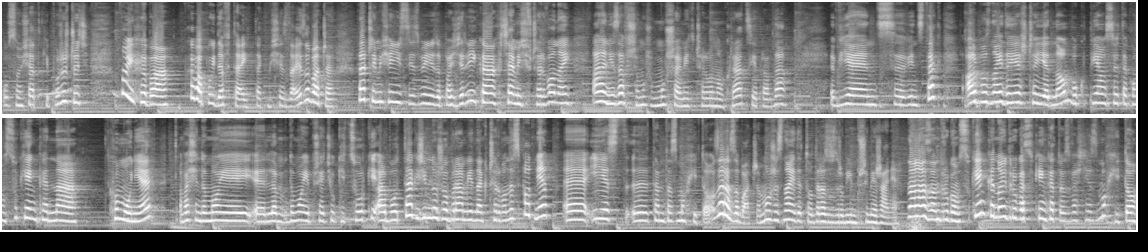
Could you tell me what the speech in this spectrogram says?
u sąsiadki pożyczyć. No i chyba, chyba pójdę w tej, tak mi się zdaje. Zobaczę. Raczej mi się nic nie zmieni do października. Chciałam iść w czerwonej, ale nie zawsze muszę, muszę mieć czerwoną kreację, prawda? Więc, więc tak. Albo znajdę jeszcze jedną, bo kupiłam sobie taką sukienkę na komunię, właśnie do mojej, e, do mojej przyjaciółki córki, albo tak zimno, że obrałam jednak czerwone spodnie e, i jest e, tam ta z mojito. Zaraz zobaczę, może znajdę to, od razu zrobimy przymierzanie. Znalazłam drugą sukienkę, no i druga sukienka to jest właśnie z mojito.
